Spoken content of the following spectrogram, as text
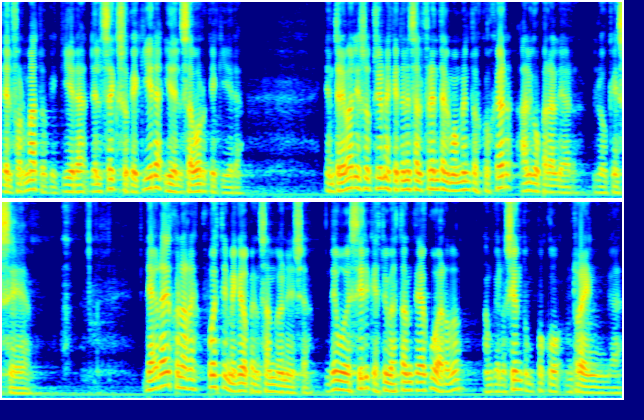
del formato que quiera, del sexo que quiera y del sabor que quiera. Entre varias opciones que tenés al frente al momento escoger, algo para leer, lo que sea. Le agradezco la respuesta y me quedo pensando en ella. Debo decir que estoy bastante de acuerdo, aunque lo siento un poco renga,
